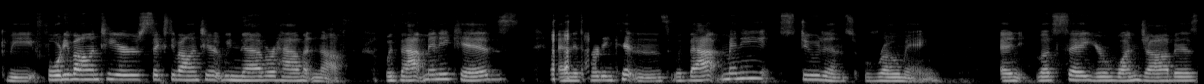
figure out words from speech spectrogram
It could be 40 volunteers 60 volunteers we never have enough. With that many kids and it's hurting kittens with that many students roaming and let's say your one job is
